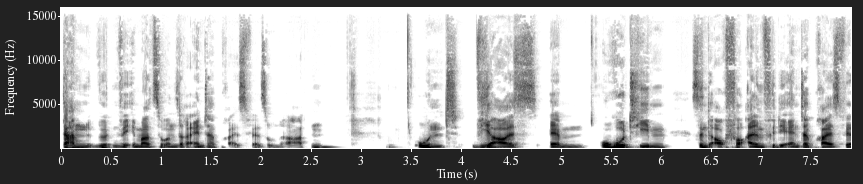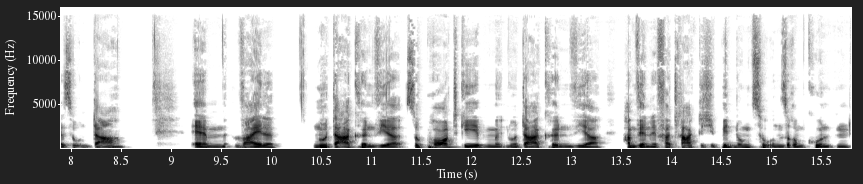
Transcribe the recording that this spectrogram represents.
dann würden wir immer zu unserer Enterprise-Version raten. Und wir als ähm, Oro-Team sind auch vor allem für die Enterprise-Version da, ähm, weil nur da können wir Support geben, nur da können wir, haben wir eine vertragliche Bindung zu unserem Kunden,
